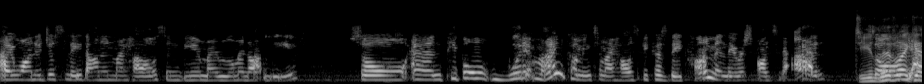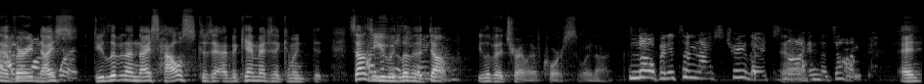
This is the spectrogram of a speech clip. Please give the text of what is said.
I want to just lay down in my house and be in my room and not leave. So, and people wouldn't mind coming to my house because they come and they respond to the ad. Do you So, live like yeah, in a very nice? Do you live in a nice house? Because I can't imagine it coming. It sounds I like you live would live in a dump. You live in a trailer, of course. Why not? No, but it's a nice trailer. It's Yeah. not in the dump. And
